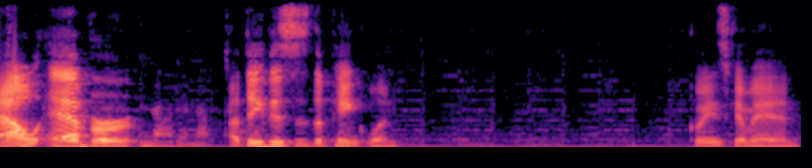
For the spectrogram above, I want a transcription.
However, I think this is the pink one. Queen's Command.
